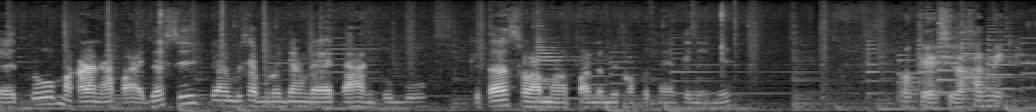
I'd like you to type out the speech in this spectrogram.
yaitu makanan apa aja sih yang bisa menunjang daya tahan tubuh kita selama pandemi COVID-19 ini. Oke, okay, silakan Mi.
